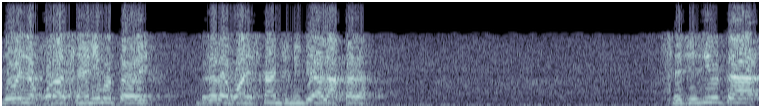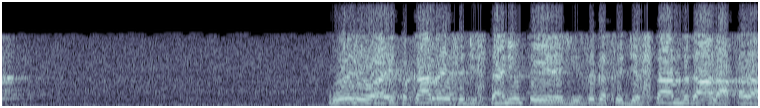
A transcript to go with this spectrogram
دیو نه خراساني متوي دغه افغانستان جنوبي علاقه ده سجزیو ته ویلی وای په کار دی سجستانیو ته ویل شي ځکه سجستان د علاقه ده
